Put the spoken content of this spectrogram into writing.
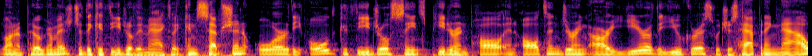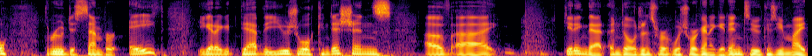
go on a pilgrimage to the Cathedral of the Immaculate Conception or the old cathedral, Saints Peter and Paul in Alton, during our Year of the Eucharist, which is happening now through December 8th. You got to have the usual conditions of uh, getting that indulgence, which we're going to get into because you might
